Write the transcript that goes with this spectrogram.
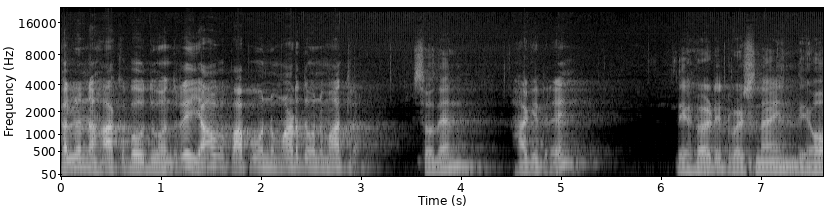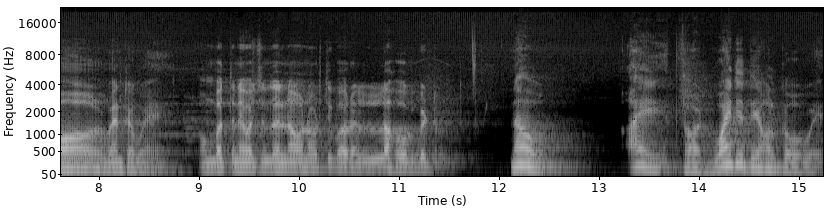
ಕಲ್ಲನ್ನು ಹಾಕಬಹುದು ಅಂದ್ರೆ ಯಾವ ಪಾಪವನ್ನು ಮಾಡದವನು ಮಾತ್ರ So then ಹಾಗಿದ್ರೆ they heard it, verse 9, they all went away. ಒಂಬತ್ತನೇ ವಚನದಲ್ಲಿ ನಾವು ನೋಡ್ತೀವಿ ಅವರೆಲ್ಲ ಹೋಗ್ಬಿಟ್ರು Now, I thought, why did they all go away?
